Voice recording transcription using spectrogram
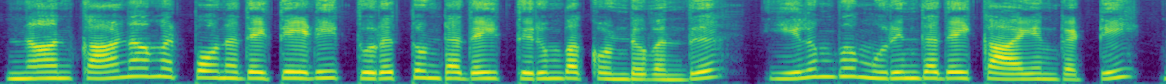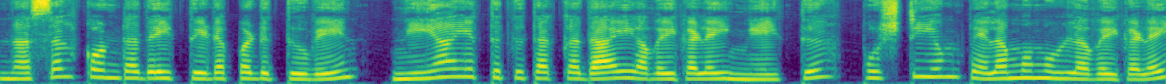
நான் காணாமற் போனதை தேடி துரத்துண்டதை திரும்ப கொண்டு வந்து எலும்பு முறிந்ததை காயங்கட்டி நசல் கொண்டதை திடப்படுத்துவேன் நியாயத்துக்கு தக்கதாய் அவைகளை மேய்த்து புஷ்டியும் பெலமும் உள்ளவைகளை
